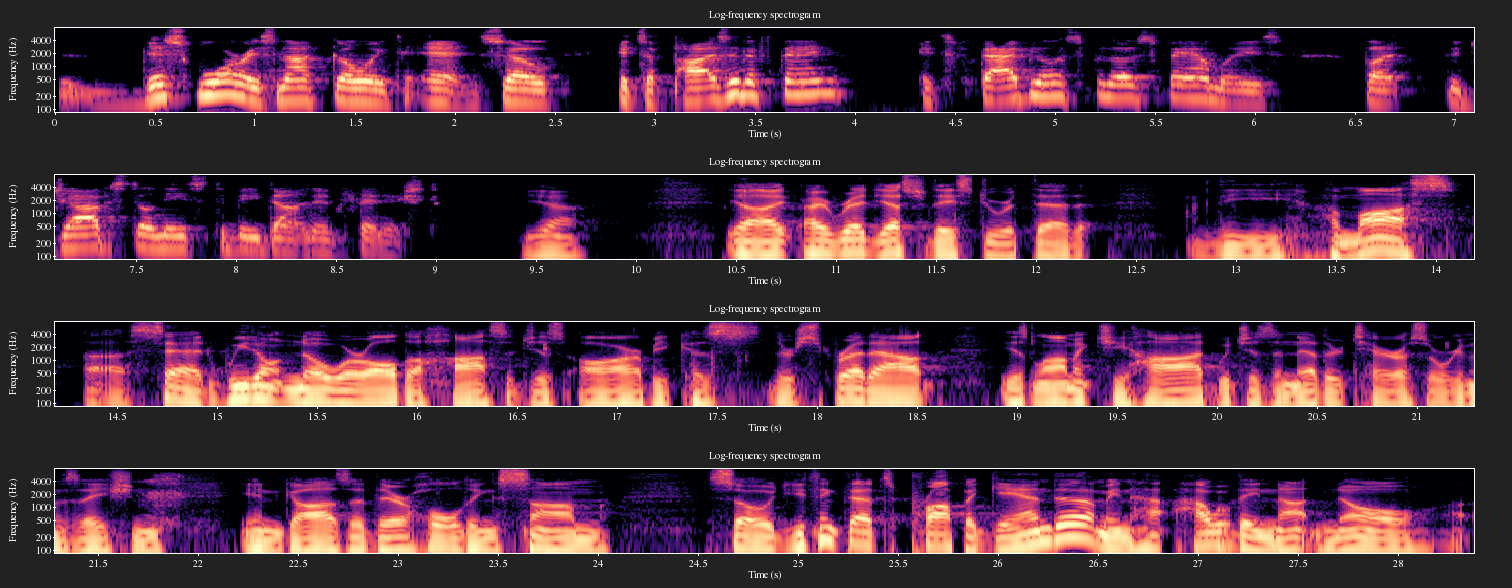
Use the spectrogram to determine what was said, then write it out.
this war is not going to end. So it's a positive thing. It's fabulous for those families, but the job still needs to be done and finished. Yeah. Yeah, I, I read yesterday, Stuart, that the Hamas uh, said, We don't know where all the hostages are because they're spread out. Islamic Jihad, which is another terrorist organization in Gaza, they're holding some. So, do you think that's propaganda? I mean, how, how would they not know?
